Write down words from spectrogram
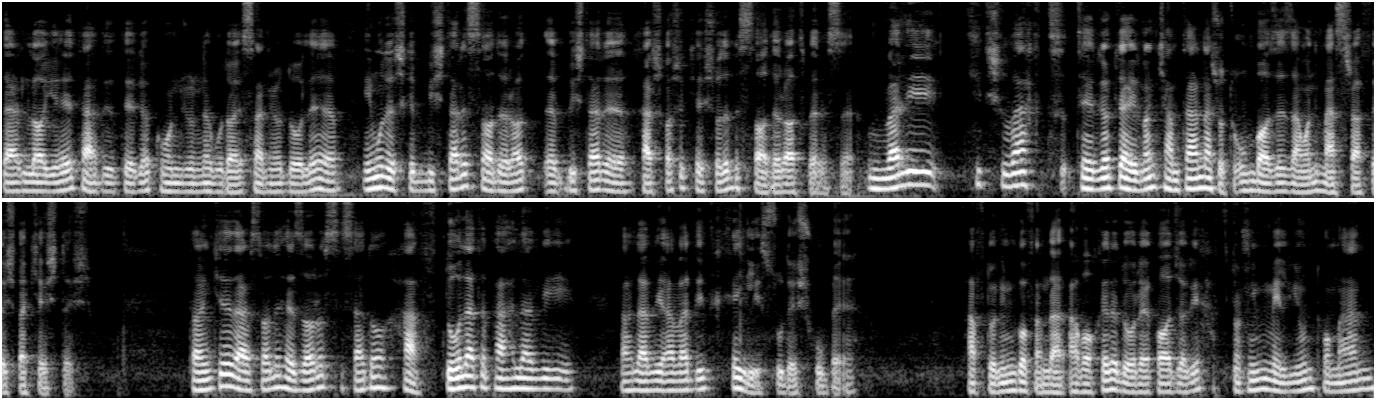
در لایحه تهدید تریاک کنجونه بود آقای سنی و دوله این بودش که بیشتر صادرات بیشتر خشخاش کش شده به صادرات برسه. ولی هیچ وقت تریاک در ایران کمتر نشد تو اون بازه زمانی مصرفش و کشتش. تا اینکه در سال 1307 دولت پهلوی پهلوی اول خیلی سودش خوبه. هفتونیم گفتم در اواخر دوره قاجاری هفتونیم میلیون تومن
